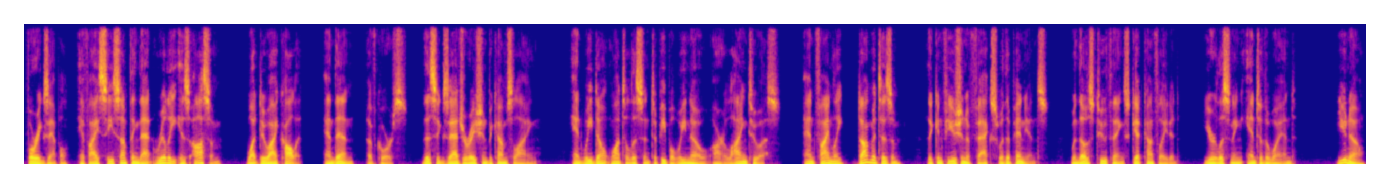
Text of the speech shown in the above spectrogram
for example, if I see something that really is awesome, what do I call it? And then, of course, this exaggeration becomes lying. And we don't want to listen to people we know are lying to us. And finally, dogmatism, the confusion of facts with opinions. When those two things get conflated, you're listening into the wind. You know,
